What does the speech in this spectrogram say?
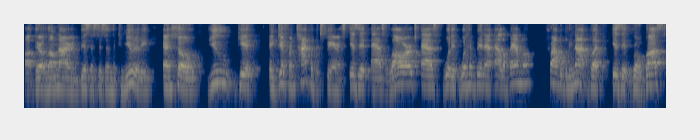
uh, their alumni are in businesses in the community. And so you get a different type of experience. Is it as large as what it would have been at Alabama? Probably not, but is it robust?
